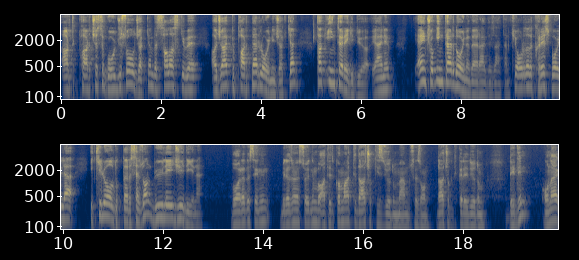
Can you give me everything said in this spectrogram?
artık parçası golcüsü olacakken ve Salas gibi acayip bir partnerle oynayacakken tak Inter'e gidiyor. Yani en çok Inter'de oynadı herhalde zaten. Ki orada da Crespo'yla ikili oldukları sezon büyüleyiciydi yine. Bu arada senin biraz önce söylediğin bu Atletico Madrid'i daha çok izliyordum ben bu sezon. Daha çok dikkat ediyordum dedin. Ona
